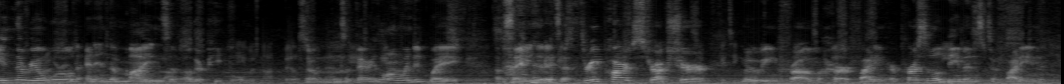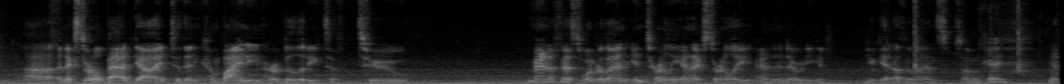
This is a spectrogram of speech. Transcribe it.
in the real world and in the minds of other people. So it's a very long-winded way of saying that it's a three-part structure, moving from her fighting her personal demons to fighting uh, an external bad guy to then combining her ability to to manifest Wonderland internally and externally, and then there you get you get other lands. So Okay, yeah.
